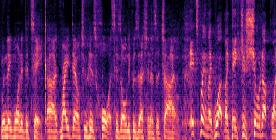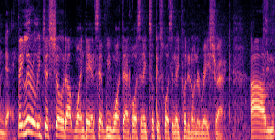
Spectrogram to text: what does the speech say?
when they wanted to take, uh, right down to his horse, his only possession as a child. Explain, like what? Like they just showed up one day? They literally just showed up one day and said, "We want that horse," and they took his horse and they put it on the racetrack. Um,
